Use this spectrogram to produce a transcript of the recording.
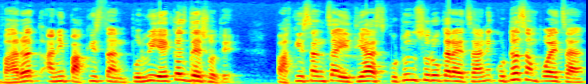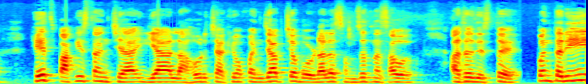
भारत आणि पाकिस्तान पूर्वी एकच देश होते. पाकिस्तानचा इतिहास कुठून सुरू करायचा आणि कुठं संपवायचा हेच पाकिस्तानच्या या लाहोरच्या किंवा पंजाबच्या बोर्डाला समजत नसावं असं दिसतंय. पण तरीही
